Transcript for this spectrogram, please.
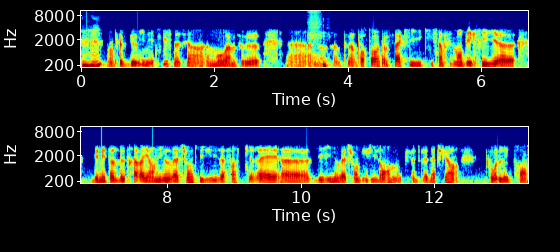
Mm-hmm. Donc le biomimétisme, c'est un, mot un peu un, peu important comme ça, qui, qui simplement décrit des méthodes de travail en innovation qui visent à s'inspirer des innovations du vivant, donc de la nature, pour les, trans,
